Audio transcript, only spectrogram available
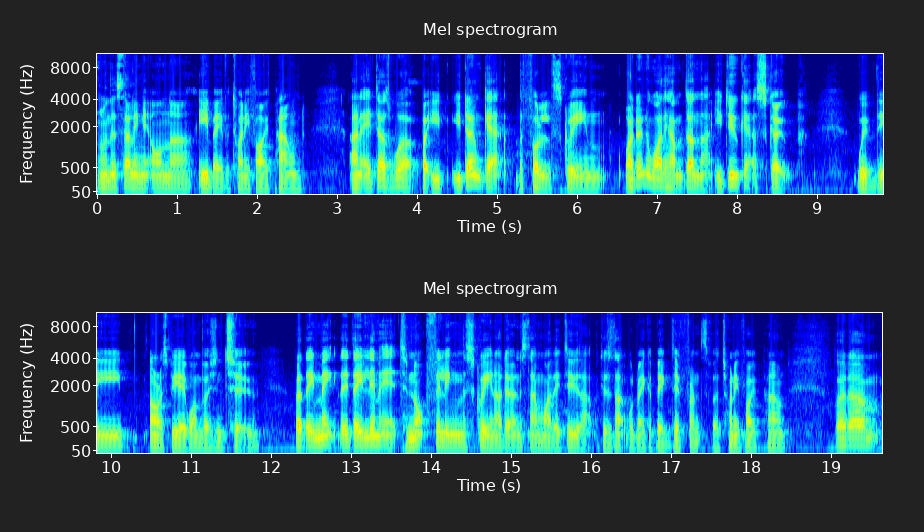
And they're selling it on uh, eBay for £25 and it does work, but you, you don't get the full screen. I don't know why they haven't done that. You do get a scope with the RSBA 1 version 2, but they make they, they limit it to not filling the screen. I don't understand why they do that because that would make a big difference for £25. But, um,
